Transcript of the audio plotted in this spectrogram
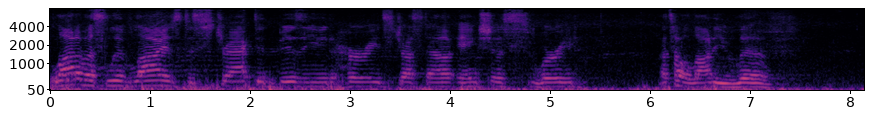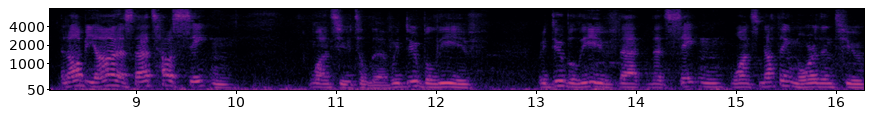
A lot of us live lives distracted, busied, hurried, stressed out, anxious, worried. That's how a lot of you live. And I'll be honest, that's how Satan wants you to live. We do believe, we do believe that, that Satan wants nothing more than to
